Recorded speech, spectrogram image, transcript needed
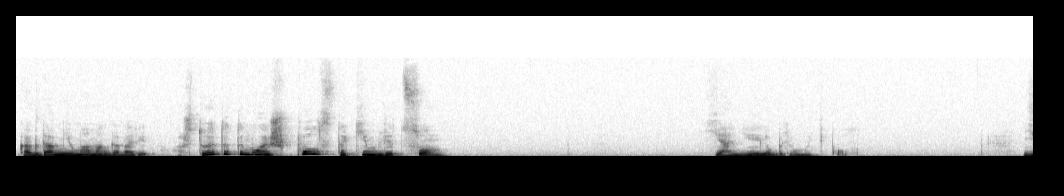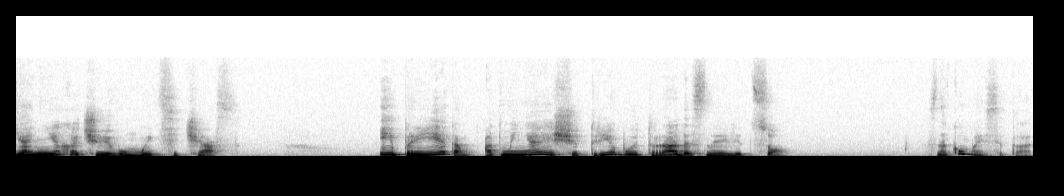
когда мне мама говорит, а что это ты моешь пол с таким лицом? Я не люблю мыть пол. Я не хочу его мыть сейчас. И при этом от меня еще требуют радостное лицо. Знакомая ситуация.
